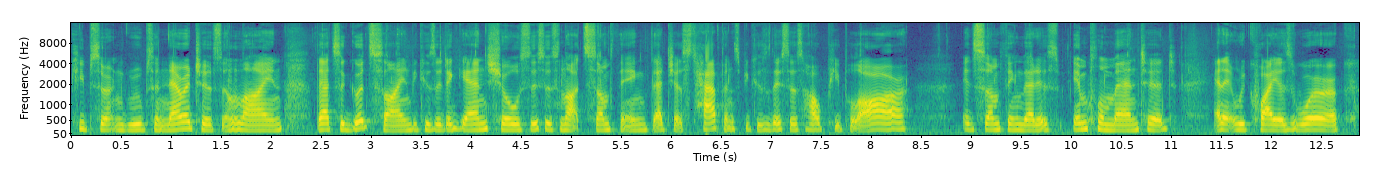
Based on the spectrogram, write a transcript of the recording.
keep certain groups and narratives in line, that's a good sign because it again shows this is not something that just happens because this is how people are. It's something that is implemented and it requires work.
